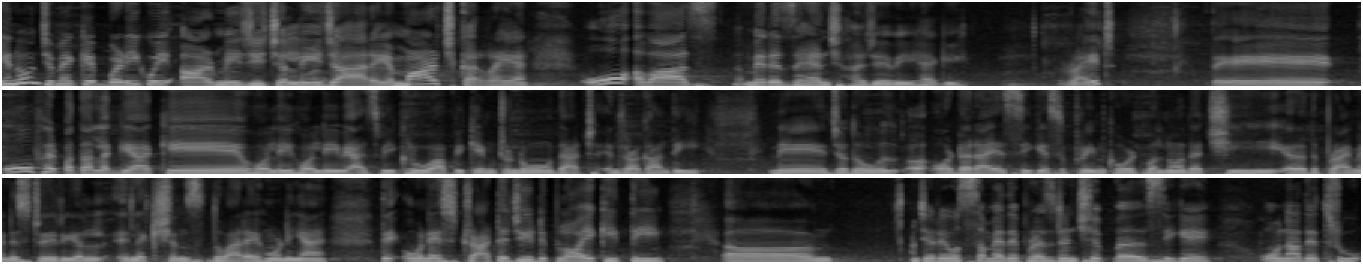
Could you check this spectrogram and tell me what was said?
ਯੂ نو ਜਿਵੇਂ ਕਿ ਬੜੀ ਕੋਈ ਆਰਮੀ ਜੀ ਚੱਲੀ ਜਾ ਰਹੀ ਹੈ ਮਾਰਚ ਕਰ ਰਹੇ ਹੈ। ਉਹ ਆਵਾਜ਼ ਮੇਰੇ ਜ਼ਿਹਨ 'ਚ ਹਜੇ ਵੀ ਹੈਗੀ। ਰਾਈਟ ਤੇ ਉਹ ਫਿਰ ਪਤਾ ਲੱਗਿਆ ਕਿ ਹੌਲੀ ਹੌਲੀ as we grew up we came to know that Indira Gandhi ਨੇ ਜਦੋਂ ਆਰਡਰ ਆਏ ਸੀਗੇ ਸੁਪਰੀਮ ਕੋਰਟ ਵੱਲੋਂ that she the prime ministerial elections ਦੁਆਰੇ ਹੋਣੀਆਂ ਹੈ ਤੇ ਉਹਨੇ ਸਟ੍ਰੈਟਜੀ ਡਿਪਲੋਏ ਕੀਤੀ ਜਿਹੜੇ ਉਸ ਸਮੇਂ ਦੇ ਪ੍ਰੈਜ਼ੀਡੈਂਟਸ਼ਿਪ ਸੀਗੇ ਉਹਨਾਂ ਦੇ ਥਰੂ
